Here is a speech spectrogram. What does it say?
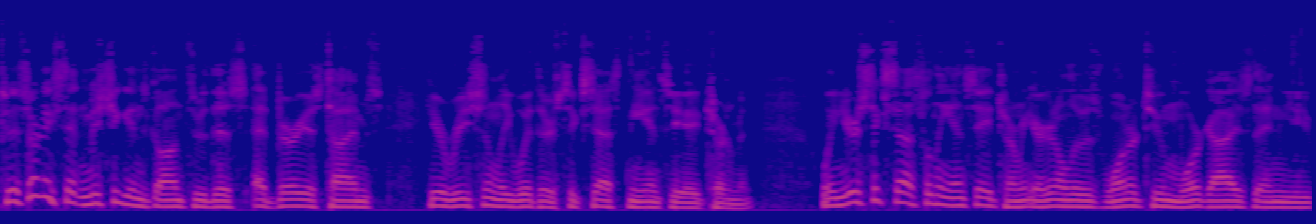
to a certain extent, Michigan's gone through this at various times here recently with their success in the NCAA tournament. When you're successful in the NCAA tournament, you're going to lose one or two more guys than you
